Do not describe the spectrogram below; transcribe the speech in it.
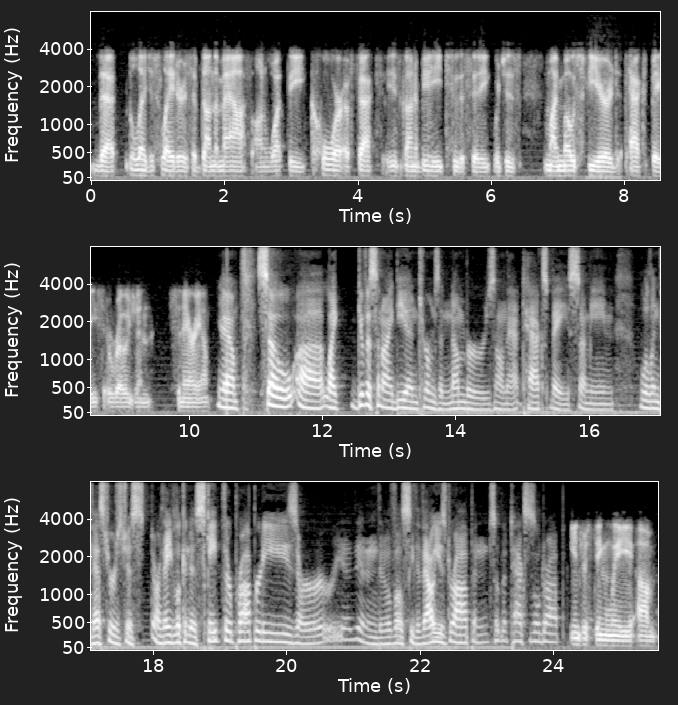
that the legislators have done the math on what the core effect is going to be to the city, which is my most feared tax base erosion scenario. Yeah. So, uh, like, give us an idea in terms of numbers on that tax base. I mean, will investors just are they looking to escape their properties, or and they'll see the values drop, and so the taxes will drop? Interestingly, um,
